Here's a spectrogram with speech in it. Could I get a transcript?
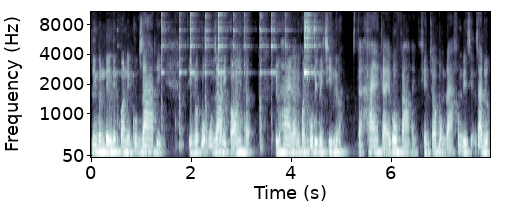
Nhưng vấn đề liên quan đến quốc gia thì thì nội bộ quốc gia thì có như vậy. Thứ hai là liên quan covid 19 nữa. Cả hai cái gộp vào thành khiến cho bóng đá không thể diễn ra được.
